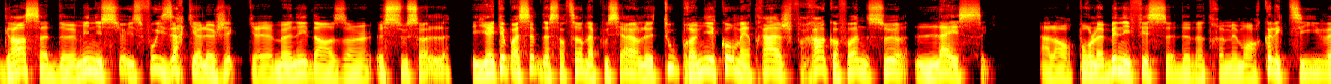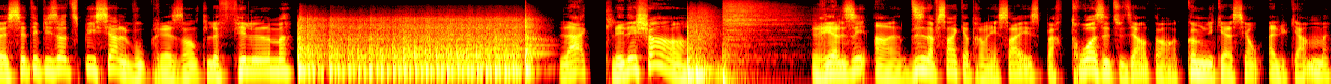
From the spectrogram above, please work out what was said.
Grâce à de minutieuses fouilles archéologiques euh, menées dans un sous-sol, il a été possible de sortir de la poussière le tout premier court-métrage francophone sur l'ASC. Alors, pour le bénéfice de notre mémoire collective, cet épisode spécial vous présente le film La clé des champs. Réalisé en 1996 par trois étudiantes en communication à l'UCAM,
